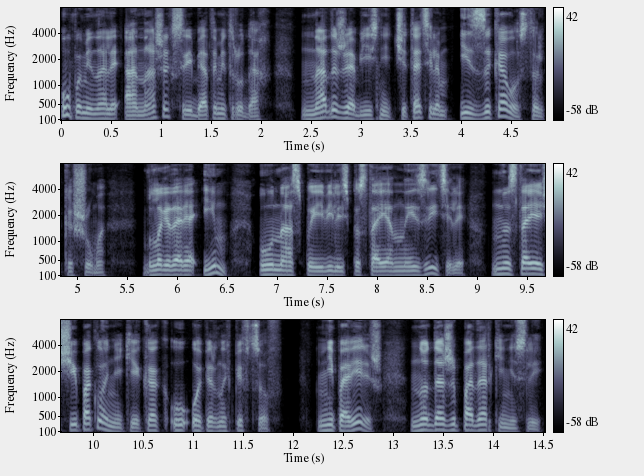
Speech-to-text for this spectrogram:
упоминали о наших с ребятами трудах. Надо же объяснить читателям, из-за кого столько шума. Благодаря им у нас появились постоянные зрители, настоящие поклонники, как у оперных певцов. Не поверишь, но даже подарки несли,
